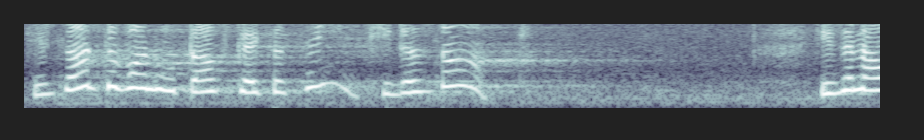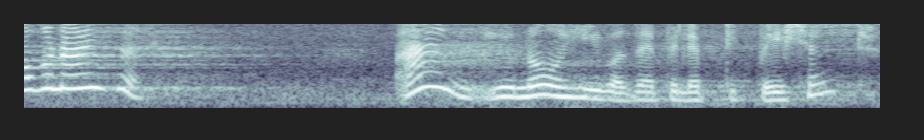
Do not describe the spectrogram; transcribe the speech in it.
He's not the one who talks like a saint. He does not. He's an organizer. And you know he was epileptic patient.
